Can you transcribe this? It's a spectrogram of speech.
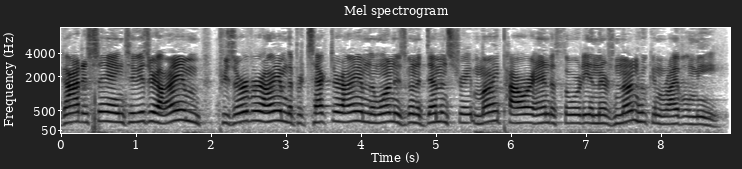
God is saying to Israel, I am preserver, I am the protector, I am the one who's going to demonstrate my power and authority, and there's none who can rival me.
